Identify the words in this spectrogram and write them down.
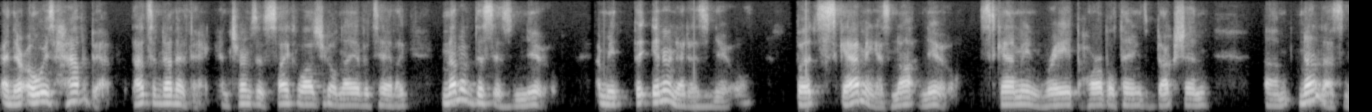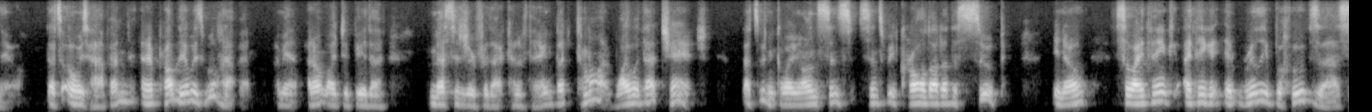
And there always have been. That's another thing in terms of psychological naivete. Like none of this is new. I mean, the internet is new, but scamming is not new. Scamming, rape, horrible things, abduction, um, none of that's new. That's always happened, and it probably always will happen. I mean, I don't like to be the messenger for that kind of thing. But come on, why would that change? That's been going on since since we crawled out of the soup, you know. So I think I think it really behooves us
